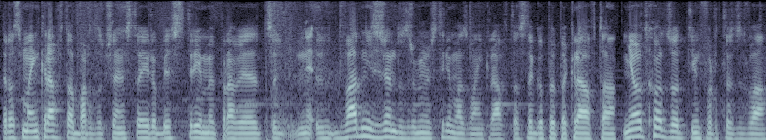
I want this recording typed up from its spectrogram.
teraz Minecrafta bardzo często i robię streamy prawie co... Nie, dwa dni z rzędu zrobiłem streama z Minecrafta, z tego PP Crafta. Nie odchodzę od Team Fortress 2.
